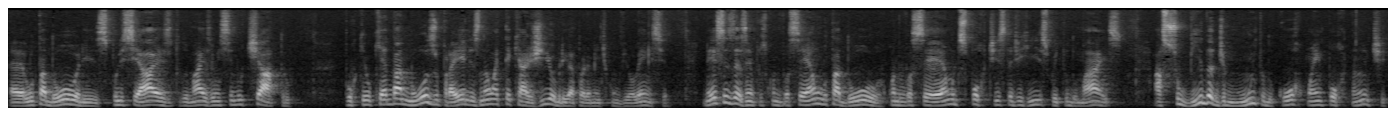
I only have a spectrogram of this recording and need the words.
é, lutadores, policiais e tudo mais, eu ensino teatro. Porque o que é danoso para eles não é ter que agir obrigatoriamente com violência, Nesses exemplos, quando você é um lutador, quando você é um desportista de risco e tudo mais, a subida de muito do corpo é importante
